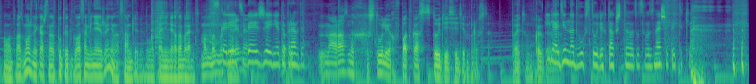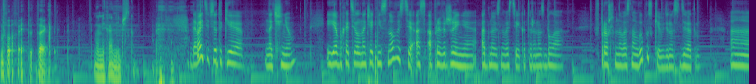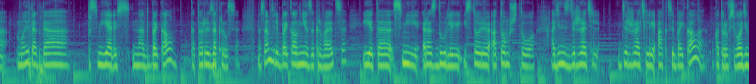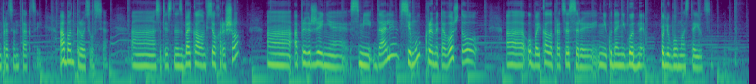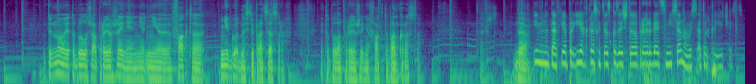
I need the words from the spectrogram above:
Вот, возможно, мне кажется, путают голоса меня и Жени, на самом деле. Вот, они не разобрались. Мы- мы- мы Скорее время тебя и Жени, это Да. правда. На разных стульях в подкаст-студии сидим просто. Поэтому когда... Или один на двух стульях, так что тут вот, знаешь, опять-таки... Бывает и так. На механическом. Давайте все-таки начнем. И я бы хотела начать не с новости, а с опровержения одной из новостей, которая у нас была в прошлом новостном выпуске, в 99-м. А, Мы тогда посмеялись над Байкалом, который закрылся. На самом деле Байкал не закрывается, и это СМИ раздули историю о том, что один из держатель, держателей акций Байкала, у которого всего 1% акций, обанкротился. А, Соответственно, с Байкалом все хорошо. А, Опровержение СМИ дали всему, кроме того, что у Байкала процессоры никуда не годные по-любому остаются. Ты- Ну, это было же опровержение не, не факта негодности процессоров. Это было опровержение факта банкротства. Так что, да. Именно так. Я, я как раз хотела сказать, что опровергается не вся новость, а только ее часть.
